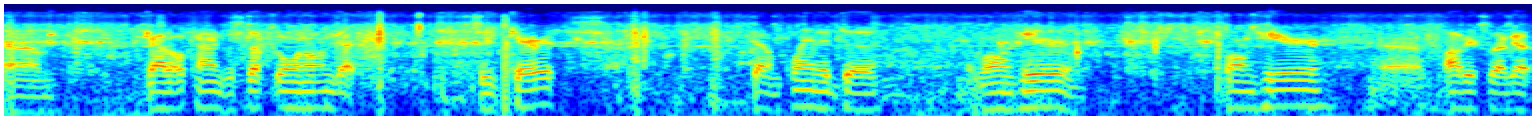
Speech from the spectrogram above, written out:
Um, got all kinds of stuff going on. Got some carrots. Got them planted uh, along here, along here. Uh, obviously, I've got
